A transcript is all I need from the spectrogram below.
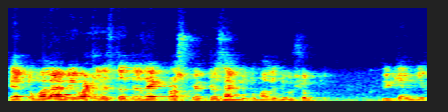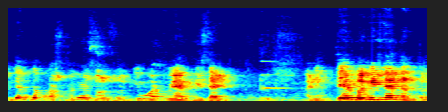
त्या तुम्हाला आम्ही वाटलंच तर त्याचा एक प्रॉस्पेक्टस आम्ही तुम्हाला देऊ शकतो. We can give them the prospectus also की व्हॉट वी हॅव डिझाईन आणि ते बघितल्यानंतर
